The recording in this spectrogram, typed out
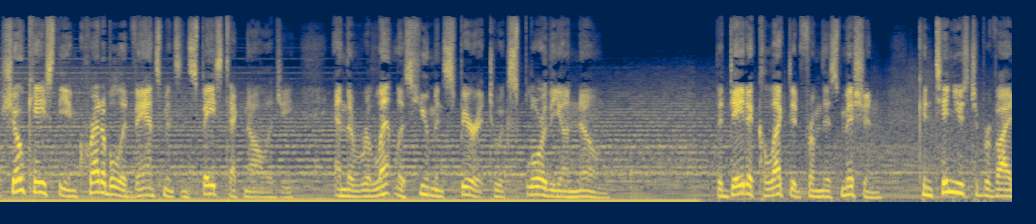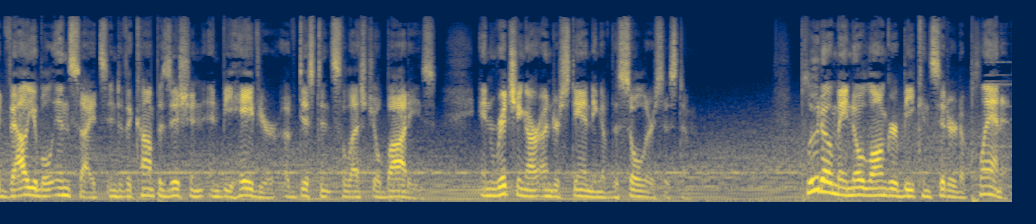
showcased the incredible advancements in space technology and the relentless human spirit to explore the unknown. The data collected from this mission continues to provide valuable insights into the composition and behavior of distant celestial bodies, enriching our understanding of the solar system. Pluto may no longer be considered a planet,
